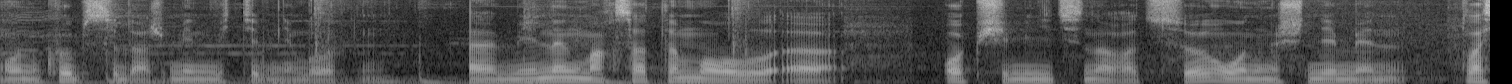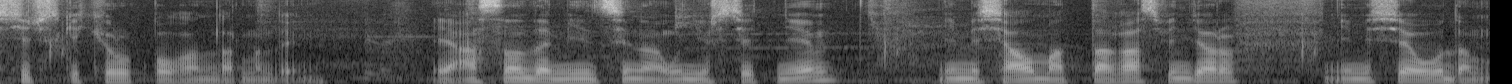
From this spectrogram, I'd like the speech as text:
оның көбісі даже менің мектебімнен болатын. Ә, менің мақсатым ол ә, общий медицинаға түсу оның ішінде мен пластический хирург болғанымды армандаймын иә астанада медицина университетіне немесе алматыдағы асфендияров немесе одан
